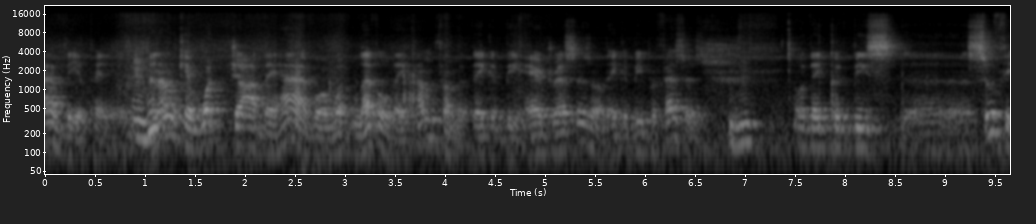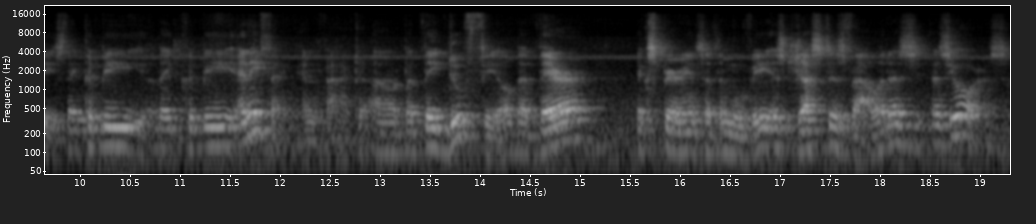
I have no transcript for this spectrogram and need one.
have the opinion. And I don't care what job they have or what level they come from. If they could be hairdressers or they could be professors, or they could be uh, Sufis. They could be they could be anything. In fact, uh, but they do feel that their experience at the movie is just as valid as, as yours,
